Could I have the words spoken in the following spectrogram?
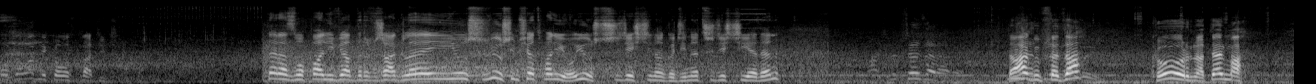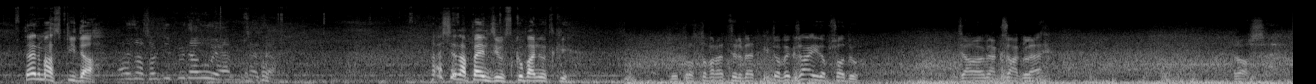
Można ładnie koło stracić. Teraz złapali wiatr w żagle i już, już im się odpaliło. Już 30 na godzinę, 31. Tak, wyprzedza? Kurna, ten ma, ten ma speeda. Ale zresztą nie pedałuje, a wyprzedza. A się napędził skubaniutki. Wyprostowane sylwetki to wygrzali do przodu. Działałem jak żagle. Proszę.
